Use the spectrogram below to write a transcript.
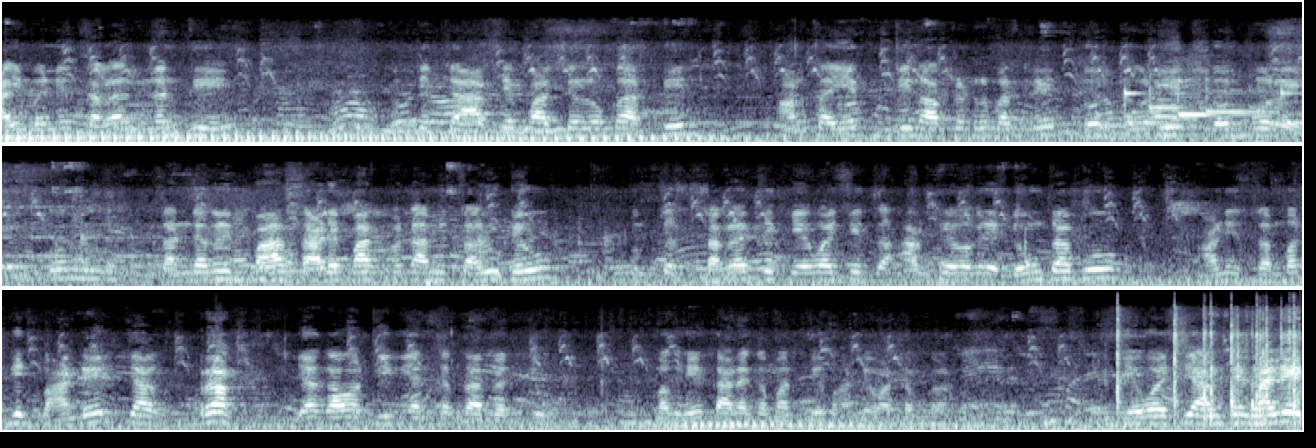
आई बहिणी सगळ्या विनंती आहे, तुमचे चारशे पाचशे लोक असतील. आमचा एक तीन ऑपरेटर बसले दोन पोरी एक दोन पोर आहे संध्याकाळी पाच साडेपाच पर्यंत आम्ही चालू ठेवू. तुमचं सगळ्याचे केवायचे अंगठे वगैरे देऊन टाकू आणि संबंधित भांडे त्या ट्रक या गावात तीन यांच्या ताब्यात देऊ मग हे कार्यक्रमात ते भांडे वाटप करणार. केवायचे आमचे झाले.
